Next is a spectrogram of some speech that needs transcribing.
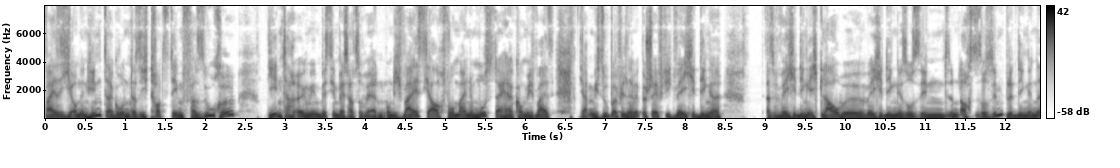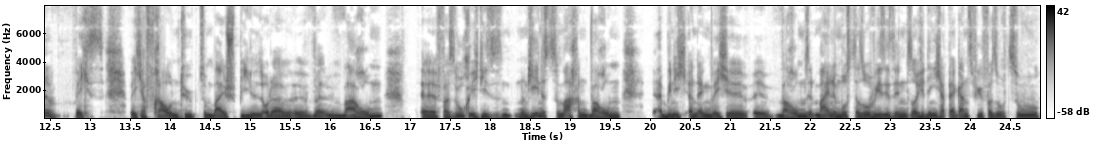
weiß ich ja um den Hintergrund, dass ich trotzdem versuche, jeden Tag irgendwie ein bisschen besser zu werden. Und ich weiß ja auch, wo meine Muster herkommen. Ich weiß, ich habe mich super viel damit beschäftigt, welche Dinge also welche Dinge ich glaube, welche Dinge so sind und auch so simple Dinge, ne? Welches, welcher Frauentyp zum Beispiel oder äh, warum äh, versuche ich dieses und jenes zu machen, warum bin ich an irgendwelche, äh, warum sind meine Muster so, wie sie sind, solche Dinge. Ich habe ja ganz viel versucht zu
